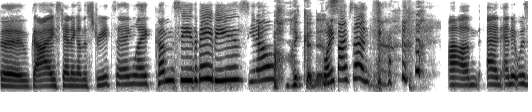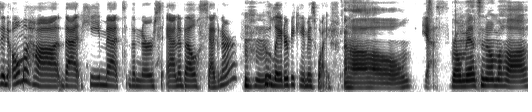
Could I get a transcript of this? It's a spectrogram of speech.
the guy standing on the street saying like come see the babies, you know, Oh my goodness. 25 cents. um and and it was in Omaha that he met the nurse Annabelle Segner Mhm. who later became his wife. Oh. Yes. Romance in Omaha.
